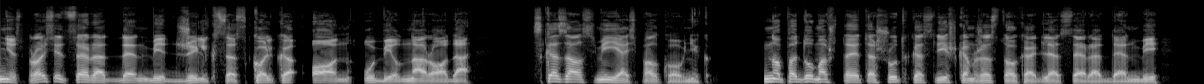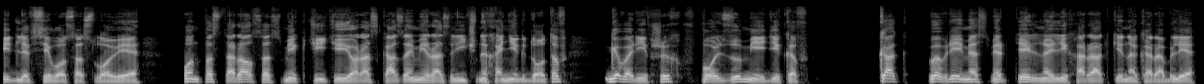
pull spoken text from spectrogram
не спросит сэра Денби Джилькса, сколько он убил народа», — сказал, смеясь полковник. Но, подумав, что эта шутка слишком жестока для сэра Денби и для всего сословия, он постарался смягчить ее рассказами различных анекдотов, говоривших в пользу медиков. Как во время смертельной лихорадки на корабле,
